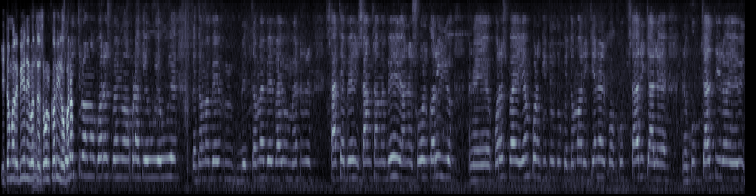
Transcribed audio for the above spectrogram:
એ તમારે બે ની વચ્ચે સોલ્વ કરી લો બરાબર? મિત્રો આમાં પરેશભાઈનું આપડા કેવું એવું છે કે તમે બે- તમે બે ભાઈઓ મેટર સાથે બે સામ સામે બે અને સોલ્વ કરી લ્યો. અને પરેશભાઈએ એમ પણ કીધું હતું કે તમારી ચેનલ પર ખૂબ સારી ચાલે અને ખૂબ ચાલતી રહે એવી.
